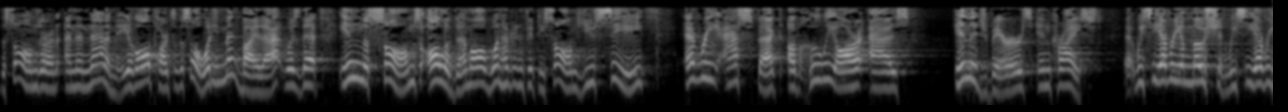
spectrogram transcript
the Psalms are an, an, anatomy of all parts of the soul. What he meant by that was that in the Psalms, all of them, all 150 Psalms, you see every aspect of who we are as image bearers in Christ. Uh, we see every emotion. We see every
